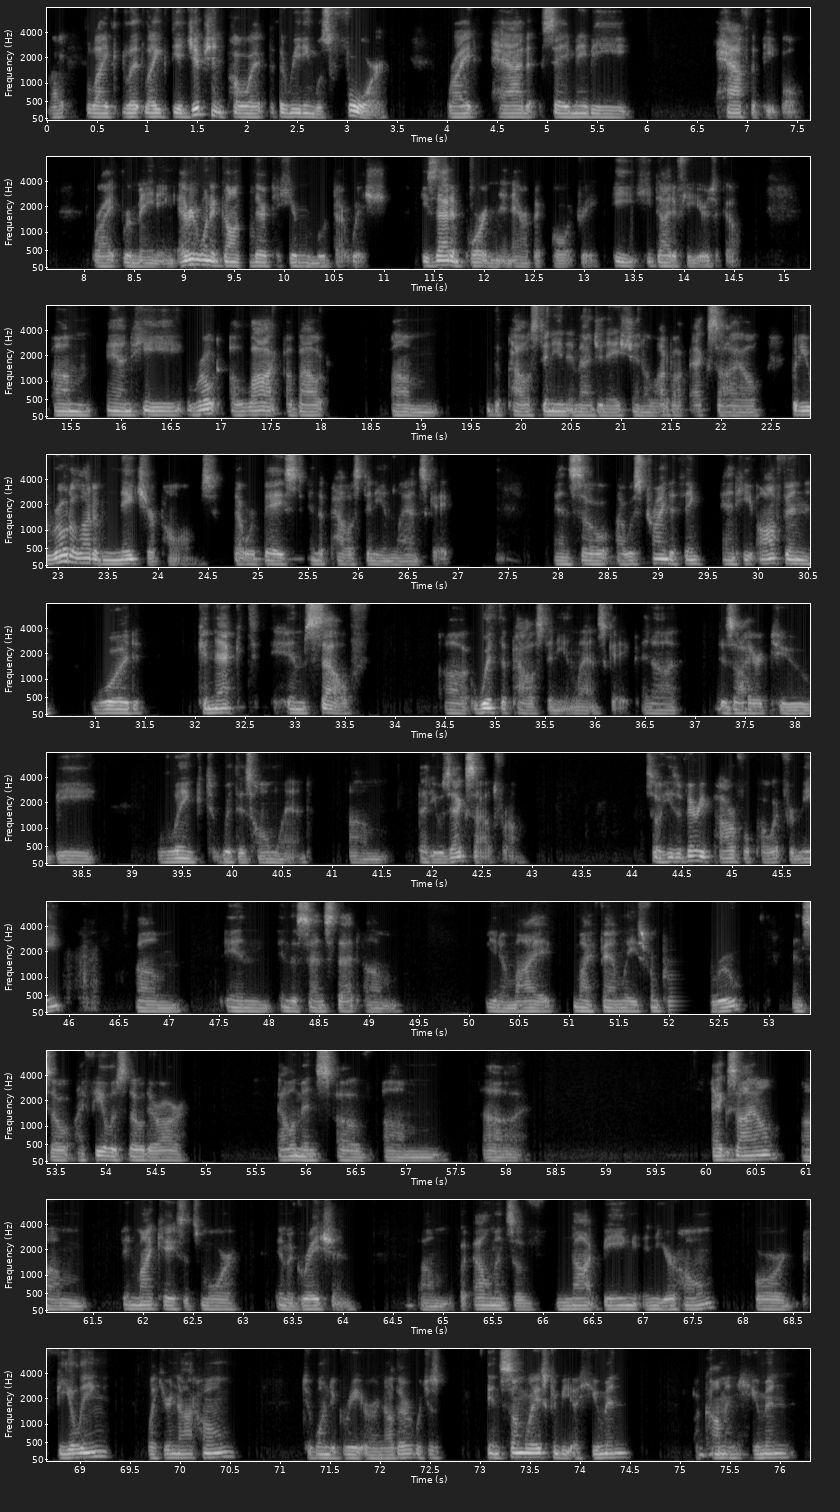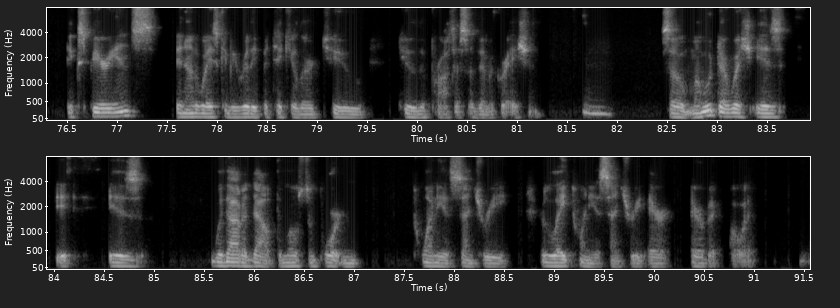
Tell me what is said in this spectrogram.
right? Like, like the Egyptian poet the reading was for, right, had, say, maybe half the people, right, remaining. Everyone had gone there to hear Mahmoud Darwish he's that important in Arabic poetry. He, he died a few years ago. Um, and he wrote a lot about um, the Palestinian imagination, a lot about exile, but he wrote a lot of nature poems that were based in the Palestinian landscape. And so I was trying to think, and he often would connect himself uh, with the Palestinian landscape in a desire to be linked with his homeland um, that he was exiled from. So he's a very powerful poet for me, um, in in the sense that um, you know my my family is from Peru, and so I feel as though there are elements of um, uh, exile. Um, in my case, it's more immigration, um, but elements of not being in your home or feeling like you're not home to one degree or another, which is in some ways can be a human, a mm-hmm. common human experience. In other ways, can be really particular to to the process of immigration. Mm. So Mahmoud Darwish is is without a doubt the most important 20th century or late 20th century Arabic poet,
